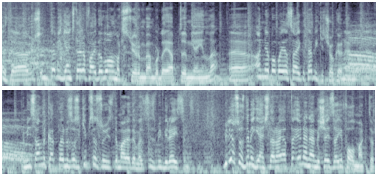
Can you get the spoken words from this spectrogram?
Evet, e, şimdi tabii gençlere faydalı olmak istiyorum ben burada yaptığım yayınla. Ee, anne babaya saygı tabii ki çok önemli. Yani. İnsanlık haklarınızı kimse suistimal edemez. Siz bir bireysiniz. Biliyorsunuz değil mi gençler? Hayatta en önemli şey zayıf olmaktır.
